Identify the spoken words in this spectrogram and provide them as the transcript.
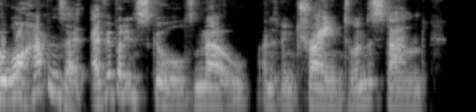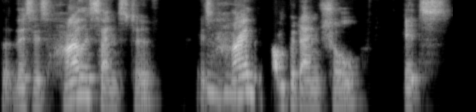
but what happens is everybody in schools know and has been trained to understand that this is highly sensitive, it's mm-hmm. highly confidential, it's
